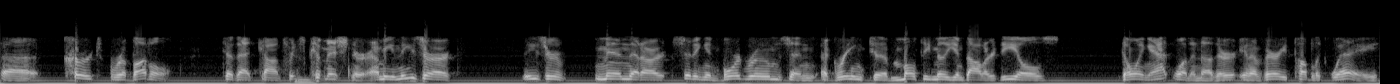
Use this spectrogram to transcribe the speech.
uh, curt rebuttal to that conference commissioner. I mean, these are these are men that are sitting in boardrooms and agreeing to multi-million dollar deals, going at one another in a very public way.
